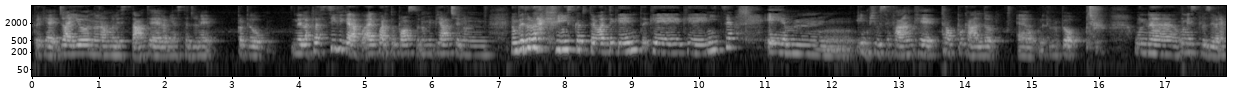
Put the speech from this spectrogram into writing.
perché già io non amo l'estate, la mia stagione proprio nella classifica è al quarto posto, non mi piace, non, non, vedo l'ora che finisca tutte le volte che, che, che inizia e um, in più se fa anche troppo caldo è, un, è proprio un'esplosione. Un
